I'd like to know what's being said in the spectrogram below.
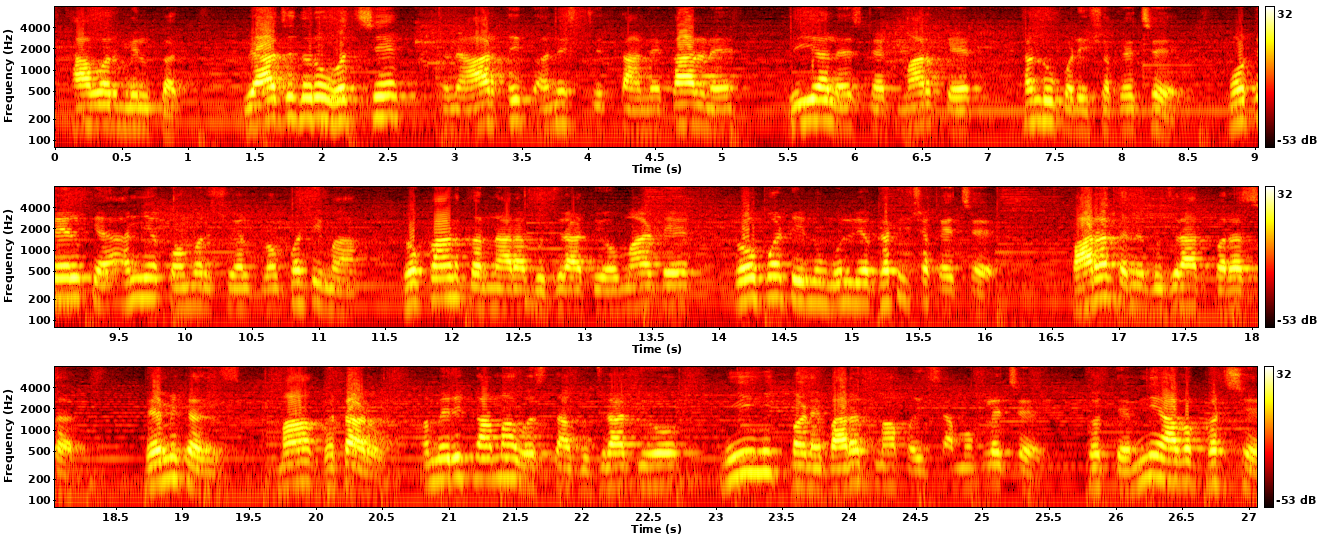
સ્થાવર મિલકત. વ્યાજ દરો વધશે અને આર્થિક અનિશ્ચિતતાને કારણે રિયલ એસ્ટેટ માર્કેટ ઠંડુ પડી શકે છે. મોટેલ કે અન્ય કોમર્શિયલ પ્રોપર્ટીમાં રોકાણ કરનારા ગુજરાતીઓ માટે પ્રોપર્ટીનું મૂલ્ય ઘટી શકે છે. ભારત અને ગુજરાત પર અસર. રેમિટન્સમાં ઘટાડો. અમેરિકામાં વસતા ગુજરાતીઓ નિયમિતપણે ભારતમાં પૈસા મોકલે છે. જો તેમની આવક ઘટશે,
